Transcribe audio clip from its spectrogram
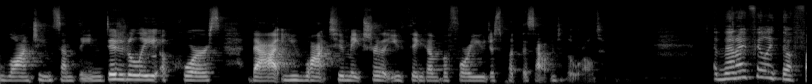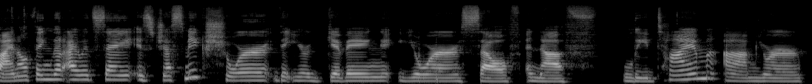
launching something digitally, a course that you want to make sure that you think of before you just put this out into the world? And then I feel like the final thing that I would say is just make sure that you're giving yourself enough lead time. Um, your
